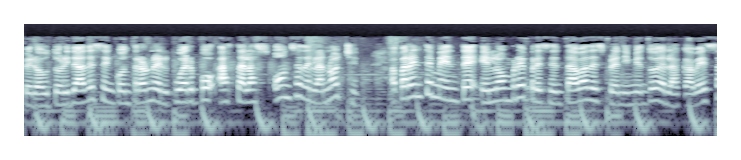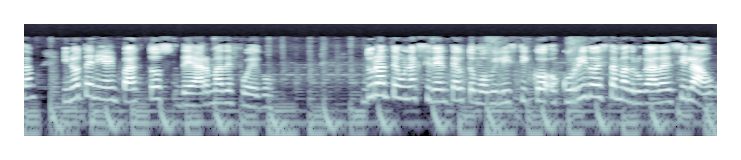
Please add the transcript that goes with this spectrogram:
pero autoridades encontraron el cuerpo hasta las 11 de la noche. Aparentemente, el hombre presentaba desprendimiento de la cabeza y no tenía impactos de arma de fuego. Durante un accidente automovilístico ocurrido esta madrugada en Silao,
